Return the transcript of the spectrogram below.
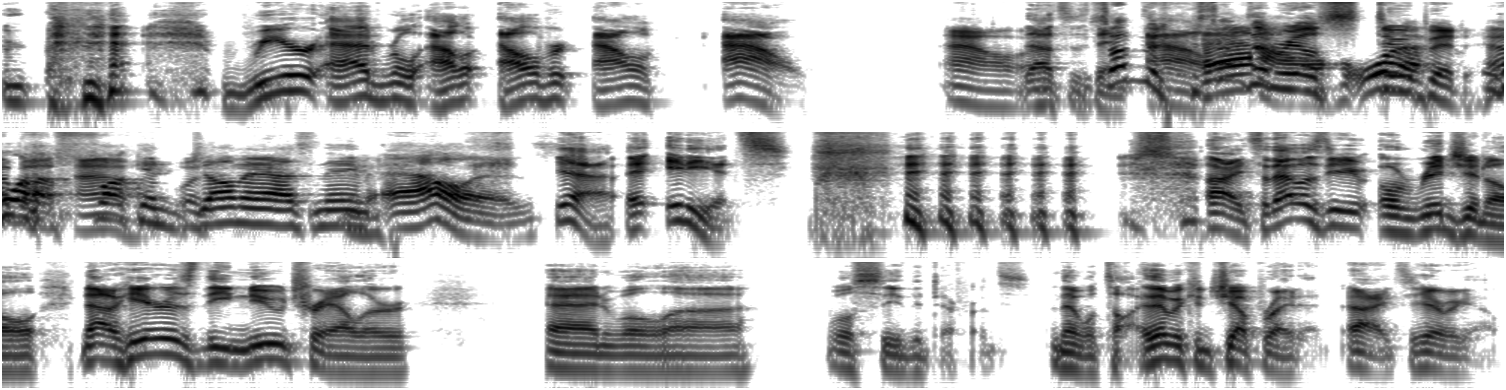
Rear Admiral Al- Albert Al Al. Ow. That's his name, Something, Al. something Al. real What a- stupid. What a, about Al? fucking What- dumbass name Al is. Yeah, uh, idiots. All right, so that was the original. Now here is the new trailer, and we'll uh we'll see the difference, and then we'll talk. And then we can jump right in. All right, so here we go.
